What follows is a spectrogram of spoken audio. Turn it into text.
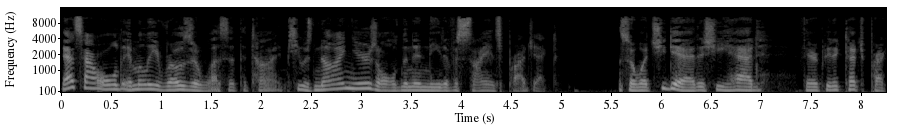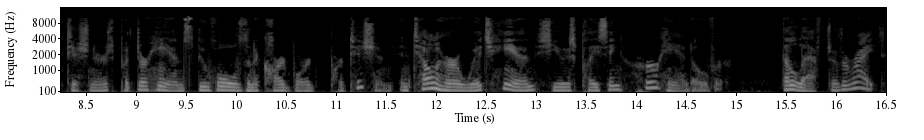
That's how old Emily Rosa was at the time. She was nine years old and in need of a science project. So, what she did is she had therapeutic touch practitioners put their hands through holes in a cardboard partition and tell her which hand she was placing her hand over, the left or the right.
